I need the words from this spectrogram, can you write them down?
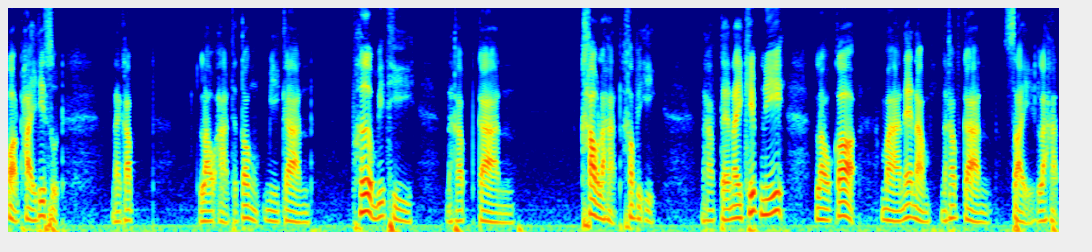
ปลอดภัยที่สุดนะครับ เราอาจจะต้องมีการเพิ่มวิธีนะครับ การเข้ารหัสเข้าไปอีกนะครับ แต่ในคลิปนี้เราก็มาแนะนำนะครับ การใส่รหัส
